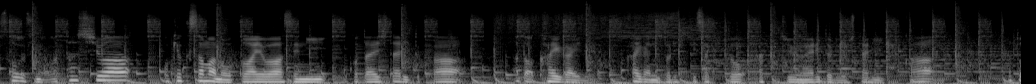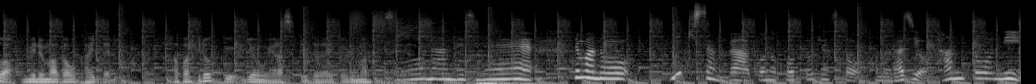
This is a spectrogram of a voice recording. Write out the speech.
そうですね。私はお客様のお問い合わせにお答えしたりとかあとは海外で海外の取引先と発注のやり取りをしたりとかあとはメルマガを書いたり幅広く業務をやらせていただいております。そうなんですね。でもあのミキさんがこのポッドキャストこのラジオ担当に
